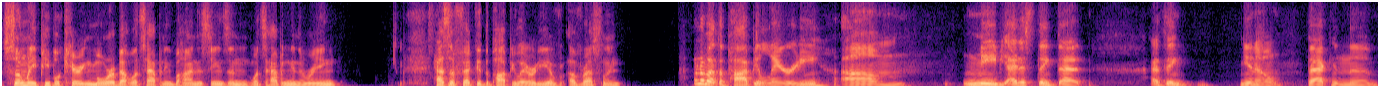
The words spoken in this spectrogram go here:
so many people caring more about what's happening behind the scenes and what's happening in the ring has affected the popularity of, of wrestling? I don't know about the popularity. Um maybe. I just think that i think you know back in the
